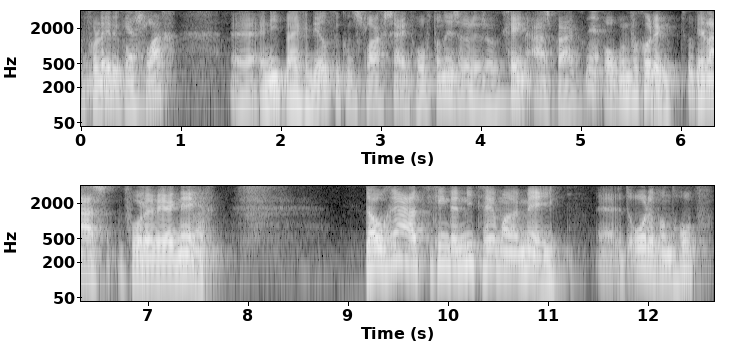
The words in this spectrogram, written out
volledig ontslag, uh, en niet bij gedeeltelijk ontslag, zei het Hof, dan is er dus ook geen aanspraak op een vergoeding. Helaas voor de werknemer. De Hoge Raad ging daar niet helemaal mee. Uh, het oordeel van het Hof,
